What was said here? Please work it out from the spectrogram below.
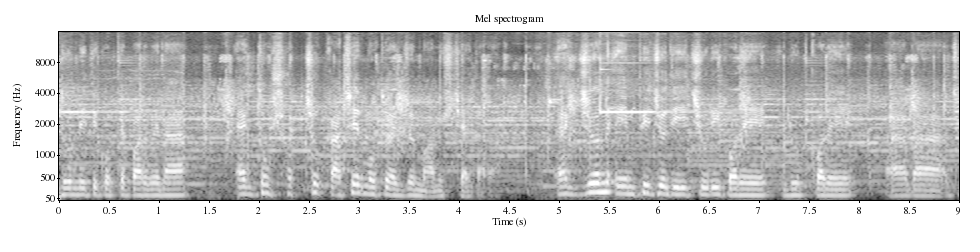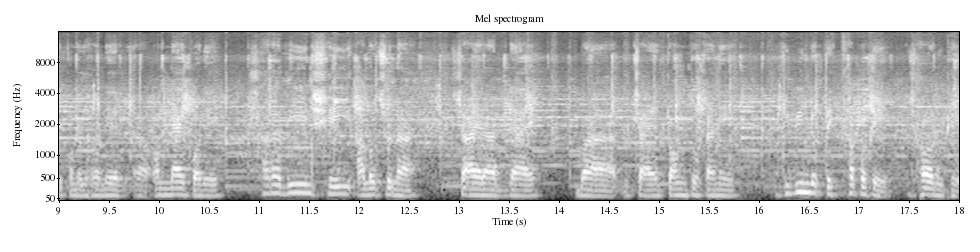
দুর্নীতি করতে পারবে না। একদম স্বচ্ছ কাচের মতো একজন মানুষ চায় তারা। একজন এমপি যদি চুরি করে, লুট করে বা যে কোনো ধরনের অন্যায় করে, সারাদিন সেই আলোচনা চায়ের আড্ডায় বা চায়ের টং দোকানে বিভিন্ন প্রেক্ষাপটে ঝড় উঠে।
